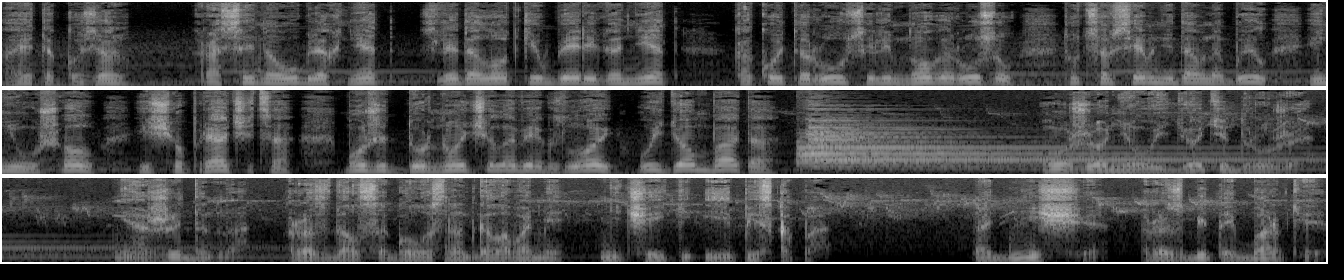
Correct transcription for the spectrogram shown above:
а это козел. Росы на углях нет, следа лодки у берега нет, какой-то рус или много русов тут совсем недавно был и не ушел, еще прячется. Может, дурной человек, злой. Уйдем, бата. Уже не уйдете, друже. Неожиданно раздался голос над головами Ничейки и епископа. На днище разбитой барки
